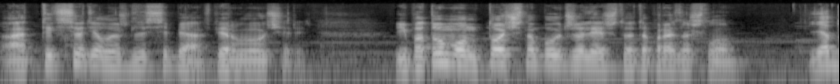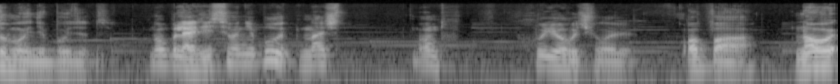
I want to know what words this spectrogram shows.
А ты все делаешь для себя, в первую очередь. И потом он точно будет жалеть, что это произошло. Я думаю, не будет. Ну, блядь, если он не будет, значит, он хуёвый человек. Опа. Новый,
